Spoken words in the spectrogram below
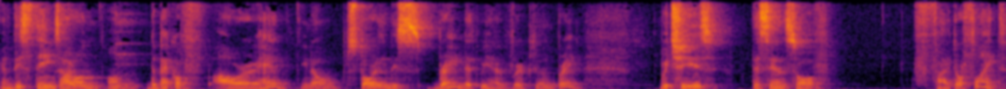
And these things are on, on the back of our head, you know, stored in this brain that we have, reptilian brain, which is the sense of fight or flight,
